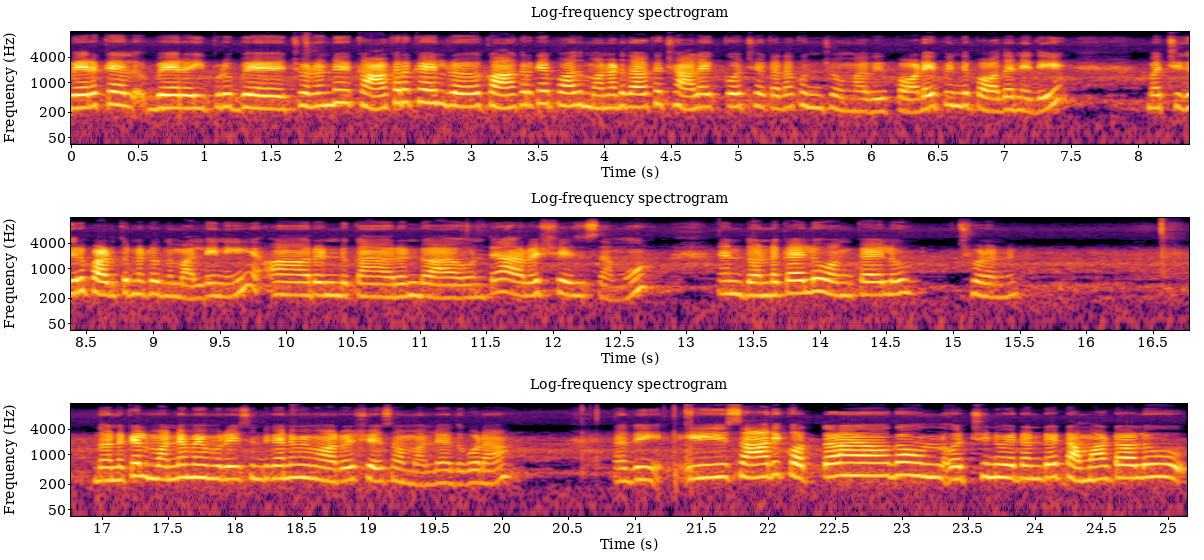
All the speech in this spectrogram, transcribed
బీరకాయలు బీర ఇప్పుడు బే చూడండి కాకరకాయలు కాకరకాయ పాదు మొన్నటి దాకా చాలా ఎక్కువ వచ్చాయి కదా కొంచెం. అవి పాడైపోయింది పాదు అనేది. మరి చిగురు పడుతున్నట్టుంది మళ్ళీని. రెండు కా రెండు ఉంటే హార్వెస్ట్ చేసేసాము. అండ్ దొండకాయలు వంకాయలు చూడండి. దొండకాయలు మొన్న మేము రీసెంట్గానే మేము హార్వెస్ట్ చేసాం మళ్ళీ అది కూడా. అది ఈసారి కొత్తగా వచ్చినవి ఏంటంటే టమాటాలు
